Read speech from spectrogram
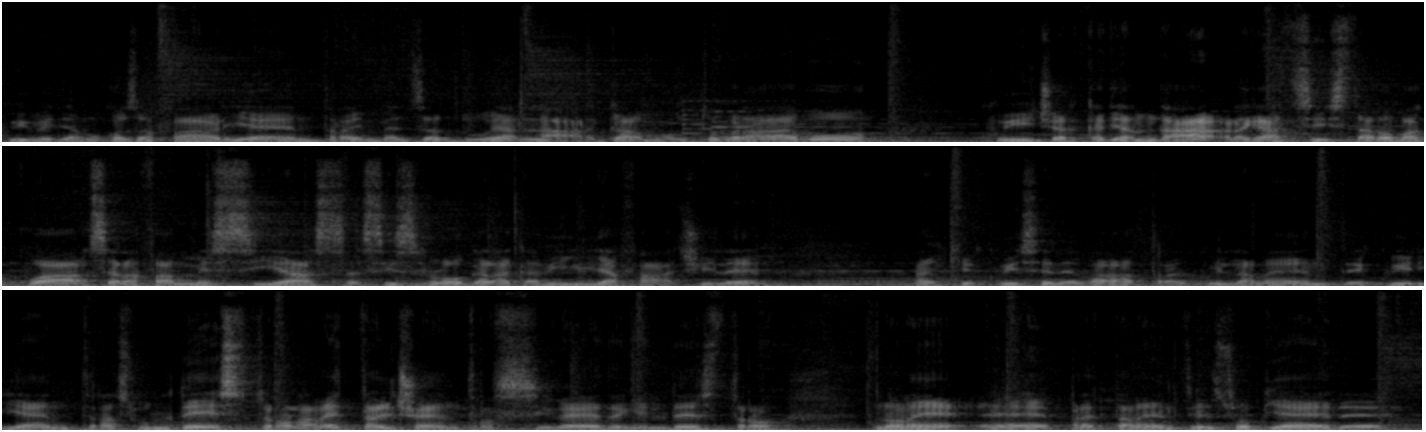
Qui vediamo cosa fa, rientra in mezzo a due, allarga, molto bravo. Qui cerca di andare, ragazzi, sta roba qua, se la fa Messias si sloga la caviglia facile. Anche qui se ne va tranquillamente. Qui rientra sul destro, la mette al centro, si vede che il destro non è eh, prettamente il suo piede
